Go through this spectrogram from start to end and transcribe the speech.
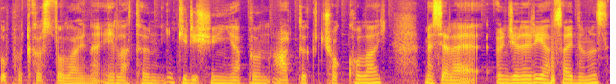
bu podcast olayına el atın, girişin yapın artık çok kolay. Mesela önceleri yapsaydınız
